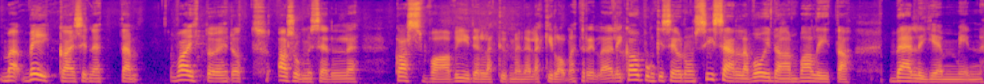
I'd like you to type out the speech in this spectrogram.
mä veikkaisin, että vaihtoehdot asumiselle – kasvaa 50 kilometrillä. Eli kaupunkiseudun sisällä voidaan valita väljemmin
